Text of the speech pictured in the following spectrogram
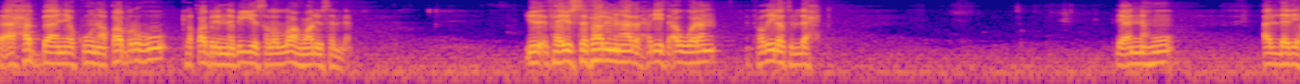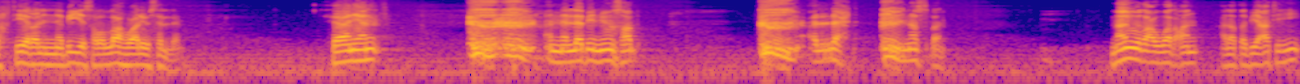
فأحب أن يكون قبره كقبر النبي صلى الله عليه وسلم. فيستفاد من هذا الحديث أولا فضيلة اللحد. لأنه الذي اختير للنبي صلى الله عليه وسلم. ثانيا أن اللبن ينصب على اللحد نصبا. ما يوضع وضعا على طبيعته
